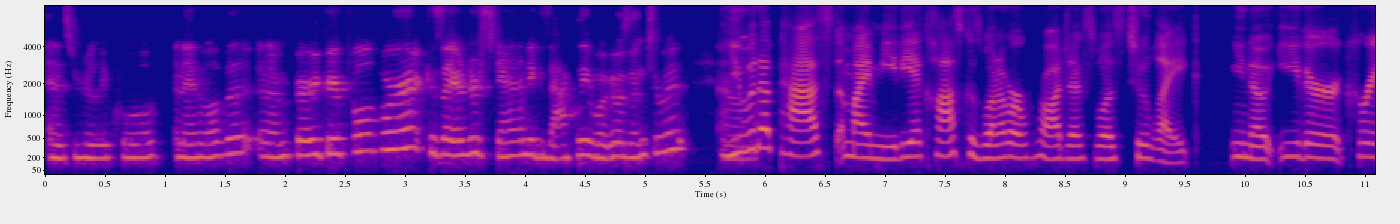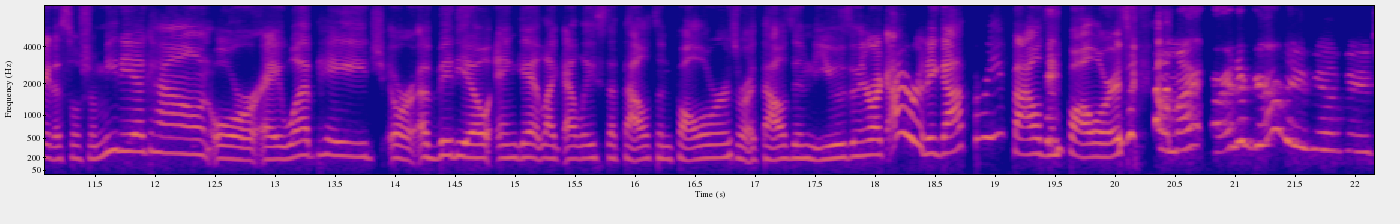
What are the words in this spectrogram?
and it's really cool and I love it and I'm very grateful for it because I understand exactly what goes into it. you Um, would have passed my media class because one of our projects was to like you know either create a social media account or a web page or a video and get like at least a thousand followers or a thousand views and you're like i already got 3000 followers on my fan page.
